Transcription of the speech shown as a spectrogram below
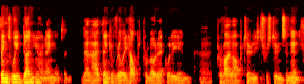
things we've done here in Angleton that I think have really helped promote equity and uh, provide opportunities for students. And then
